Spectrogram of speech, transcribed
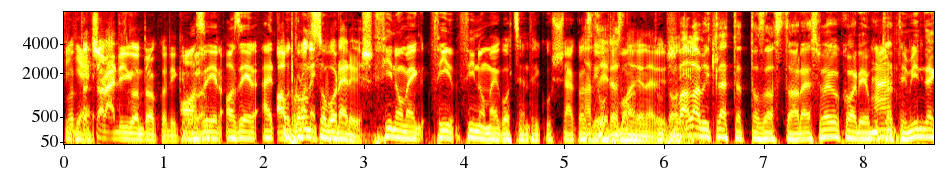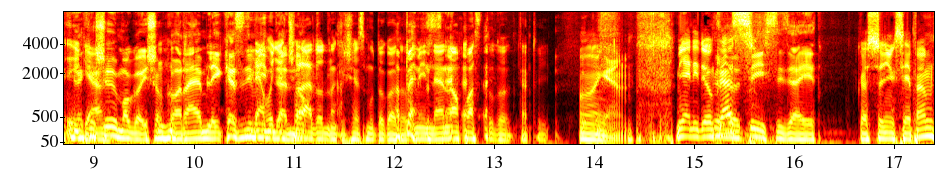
Ott a család így gondolkodik. azért, azért hát A bronzszobor erős. Finom, meg, fi, finom egocentrikusság az Azért ott az van, nagyon erős. tudod. Valamit letett az asztalra, ezt meg akarja mutatni Hát, mindenkinek, igen. és ő maga is akar rá emlékezni De hogy minden a nap. családodnak is ezt mutogatod Persze. minden nap, azt tudod. Tehát, hogy Igen. Milyen időnk lesz? 10-17. Köszönjük szépen.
